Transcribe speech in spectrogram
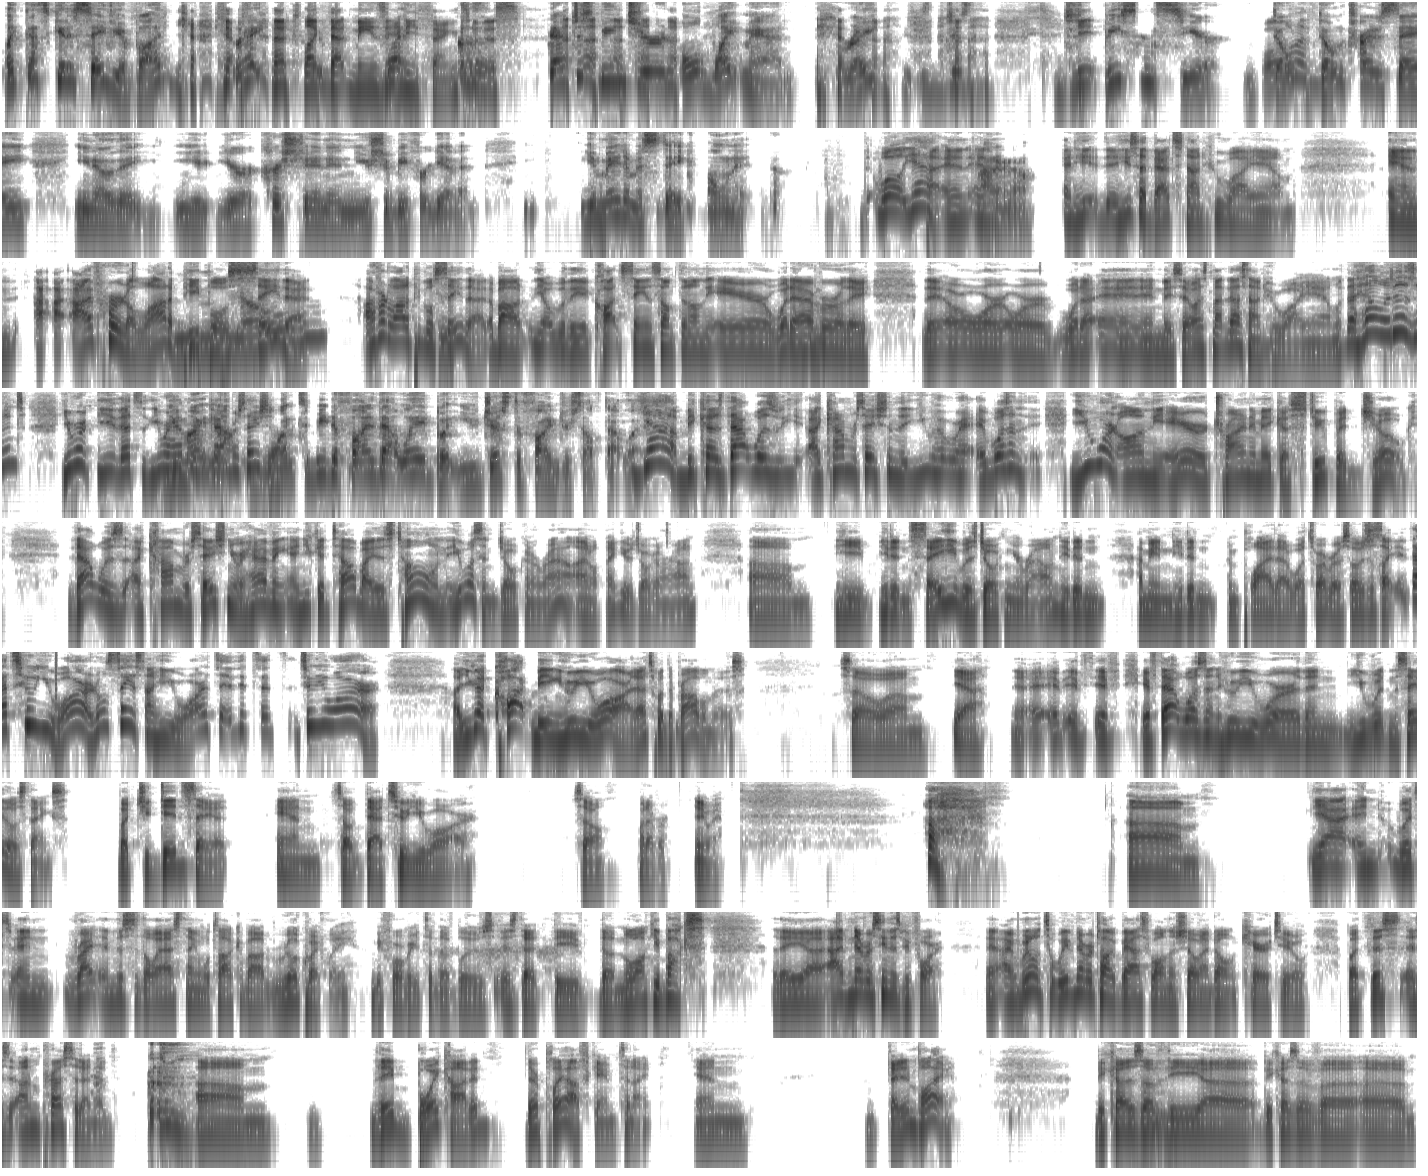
like that's gonna save you, bud. yeah, yeah. Right. That like that means That- anything to this. That just means you're an old white man, right? Just just He- be sincere. Well, don't of- don't try to say you know that you, you're a Christian and you should be forgiven. You made a mistake. Own it. Well, yeah, and and I don't know. and he he said that's not who I am, and I, I- I've heard a lot of people say that. I've heard a lot of people hmm. say that about you know when they get caught saying something on the air or whatever, mm-hmm. or they they or or, what, and, and they say, "Oh, that's not that's not who I am." What the hell? It isn't. You were you, that's you were you having a conversation. want to be defined that way, but you just defined yourself that way. Yeah, because that was a conversation that you were. It wasn't. You weren't on the air trying to make a stupid joke. That was a conversation you were having, and you could tell by his tone he wasn't joking around. I don't think he was joking around. Um, he he didn't say he was joking around. He didn't. I mean, he didn't imply that whatsoever. So it's just like that's who you are. Don't say it's not who you are. It's it's it's, it's who you are. Uh, you got caught being who you are. That's what the problem is. So um, yeah, if if if that wasn't who you were, then you wouldn't say those things. But you did say it, and so that's who you are. So whatever. Anyway. um yeah and what's and right and this is the last thing we'll talk about real quickly before we get to the blues is that the the milwaukee bucks they uh, i've never seen this before. I, we don't we've never talked basketball on the show and i don't care to but this is unprecedented. Um they boycotted their playoff game tonight and they didn't play because of the uh because of uh,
